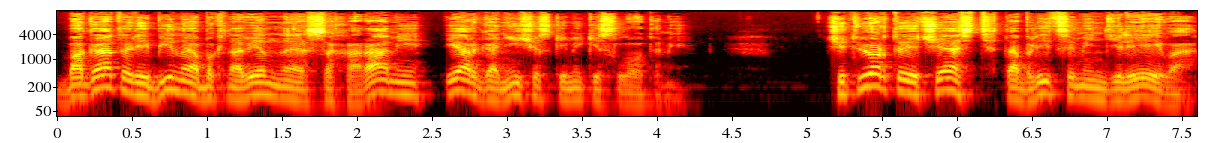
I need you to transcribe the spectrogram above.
Богата рябина обыкновенная сахарами и органическими кислотами. Четвертая часть таблицы Менделеева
